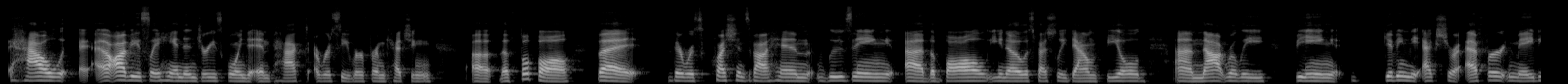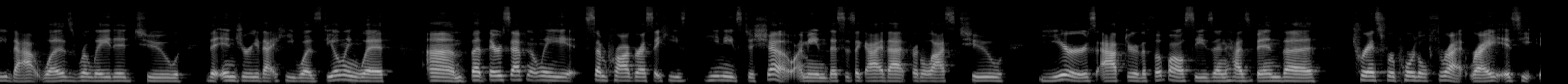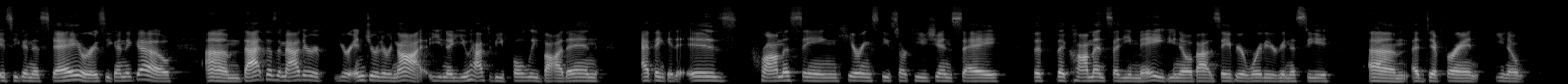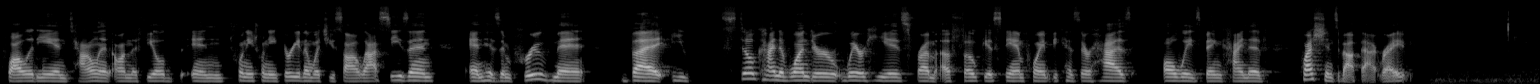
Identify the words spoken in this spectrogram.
how obviously hand injury is going to impact a receiver from catching uh, the football, but there was questions about him losing uh, the ball, you know, especially downfield, um, not really being giving the extra effort. Maybe that was related to the injury that he was dealing with. Um, but there's definitely some progress that he's he needs to show. I mean, this is a guy that for the last two years after the football season has been the transfer portal threat, right? Is he is he going to stay or is he going to go? Um, that doesn't matter if you're injured or not. You know, you have to be fully bought in. I think it is promising hearing Steve Sarkisian say that the comments that he made, you know, about Xavier Worthy, you're going to see um, a different, you know, quality and talent on the field in 2023 than what you saw last season and his improvement. But you still kind of wonder where he is from a focus standpoint because there has always been kind of questions about that, right?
